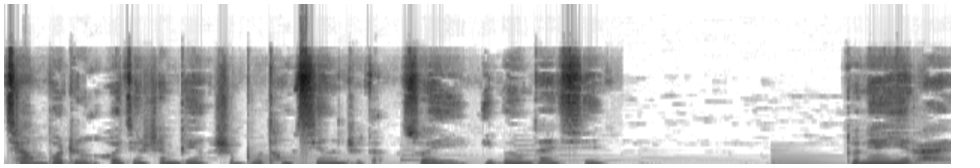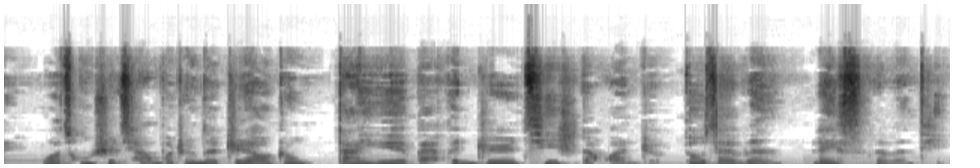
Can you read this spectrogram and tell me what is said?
强迫症和精神病是不同性质的，所以你不用担心。”多年以来。我从事强迫症的治疗中，大约百分之七十的患者都在问类似的问题。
